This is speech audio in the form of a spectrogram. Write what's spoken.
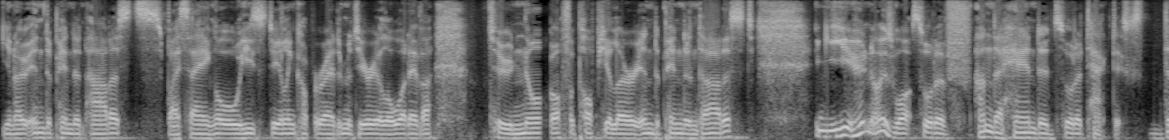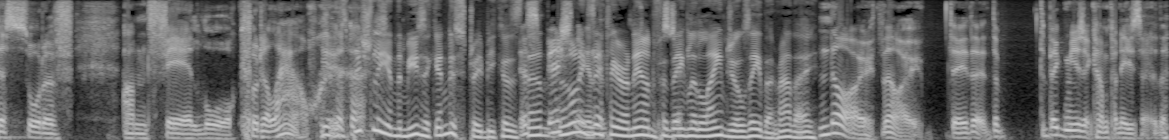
you know independent artists by saying, "Oh, he's stealing copyrighted material" or whatever, to knock off a popular independent artist. You, who knows what sort of underhanded sort of tactics this sort of unfair law could allow? yeah, especially in the music industry because they're, they're not exactly renowned for being little angels either, are they? No, no. The the the, the big music companies, the,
